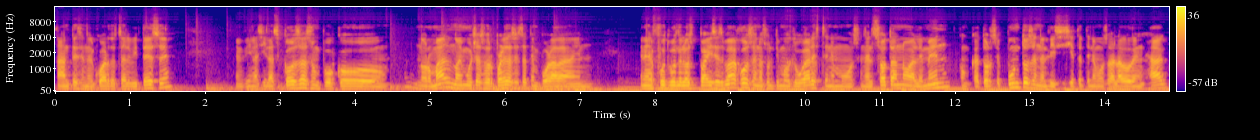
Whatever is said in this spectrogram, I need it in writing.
Antes en el cuarto está el Vitesse. En fin, así las cosas, un poco normal. No hay muchas sorpresas esta temporada en, en el fútbol de los Países Bajos. En los últimos lugares tenemos en el sótano alemán con 14 puntos. En el 17 tenemos al lado Den Haag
